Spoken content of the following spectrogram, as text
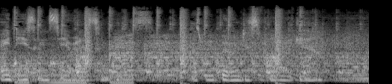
May decency rest in peace as we burn this floor again.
